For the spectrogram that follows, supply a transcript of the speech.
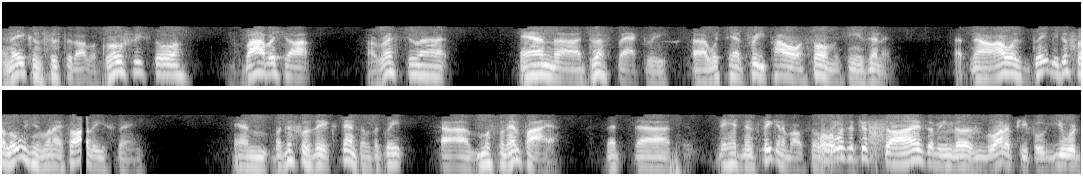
And they consisted of a grocery store, barber shop, a restaurant, and a dress factory, uh, which had three power sewing machines in it. Uh, now, I was greatly disillusioned when I saw these things. And, but this was the extent of the great uh, Muslim empire that uh, they had been speaking about. So Well, was it just size? I mean, uh, a lot of people, you were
